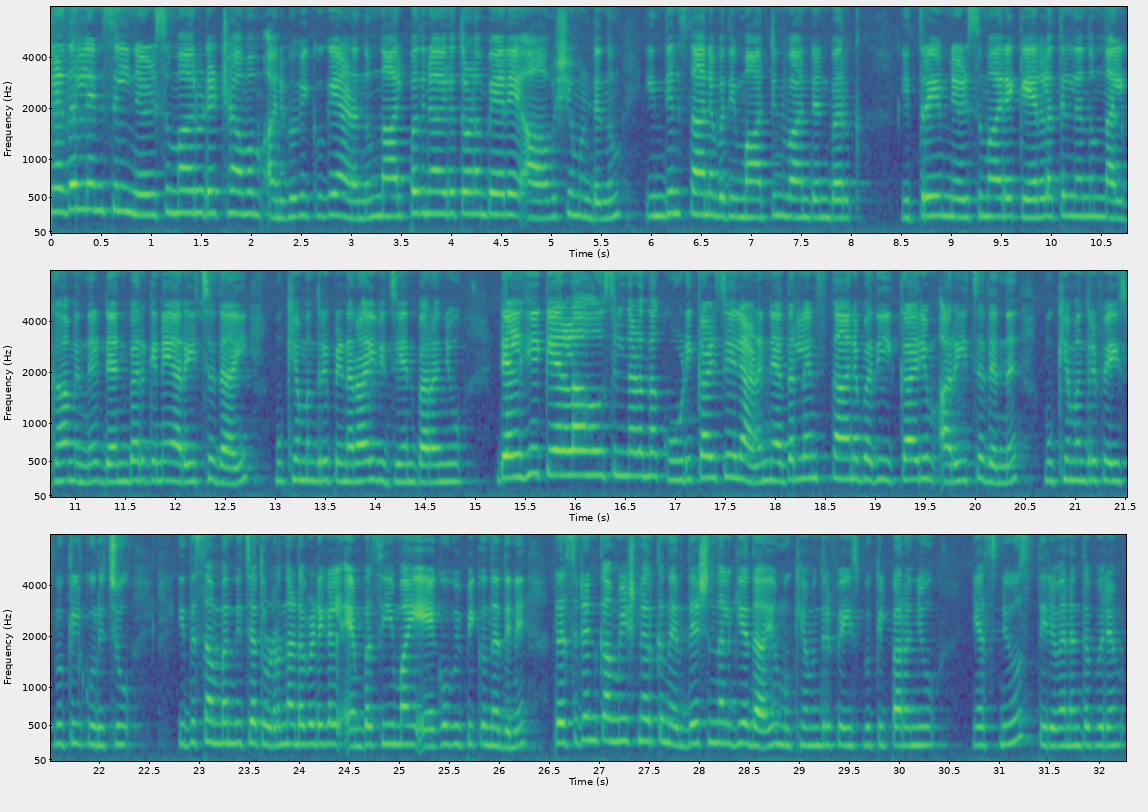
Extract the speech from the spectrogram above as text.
നെതർലൻഡ്സിൽ നഴ്സുമാരുടെ ക്ഷാമം അനുഭവിക്കുകയാണെന്നും നാൽപ്പതിനായിരത്തോളം പേരെ ആവശ്യമുണ്ടെന്നും ഇന്ത്യൻ സ്ഥാനപതി മാർട്ടിൻ വാൻഡൻബർഗ്. ഇത്രയും നഴ്സുമാരെ കേരളത്തിൽ നിന്നും നൽകാമെന്ന് ഡെൻബർഗിനെ അറിയിച്ചതായി മുഖ്യമന്ത്രി പിണറായി വിജയൻ പറഞ്ഞു. ഡൽഹി കേരള ഹൗസിൽ നടന്ന കൂടിക്കാഴ്ചയിലാണ് നെതർലൻഡ്സ് സ്ഥാനപതി ഇക്കാര്യം അറിയിച്ചതെന്ന് മുഖ്യമന്ത്രി ഫേസ്ബുക്കിൽ കുറിച്ചു. ഇത് സംബന്ധിച്ച തുടർ നടപടികൾ എംബസിയുമായി ഏകോപിപ്പിക്കുന്നതിന് റെസിഡന്റ് കമ്മീഷണർക്ക് നിർദ്ദേശം നൽകിയതായും മുഖ്യമന്ത്രി ഫേസ്ബുക്കിൽ പറഞ്ഞു. S news Thiruvananthapuram.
